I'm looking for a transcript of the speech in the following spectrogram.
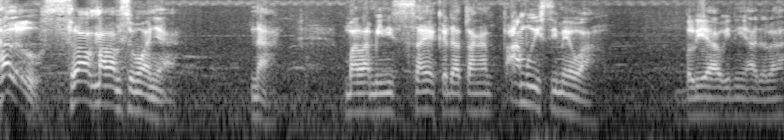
Halo, selamat malam semuanya. Nah, malam ini saya kedatangan tamu istimewa. Beliau ini adalah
